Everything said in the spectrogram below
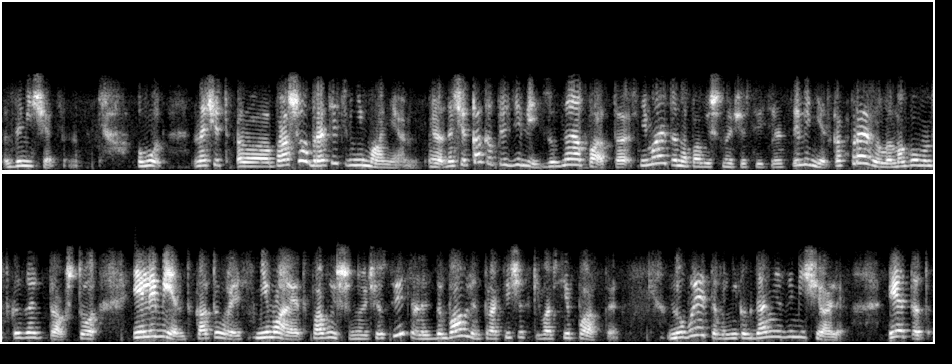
Замечательно. Вот, значит, э, прошу обратить внимание, э, значит, как определить, зубная паста, снимает она повышенную чувствительность или нет? Как правило, могу вам сказать так, что элемент, который снимает повышенную чувствительность, добавлен практически во все пасты. Но вы этого никогда не замечали. Этот,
